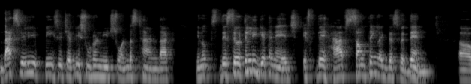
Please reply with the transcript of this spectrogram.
that's really a piece which every student needs to understand that you know they certainly get an edge if they have something like this with them uh,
